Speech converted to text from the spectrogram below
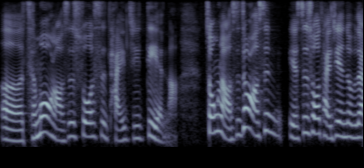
呃，陈梦老师说是台积电啊。钟老师，钟老师也是说台积电对不对？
